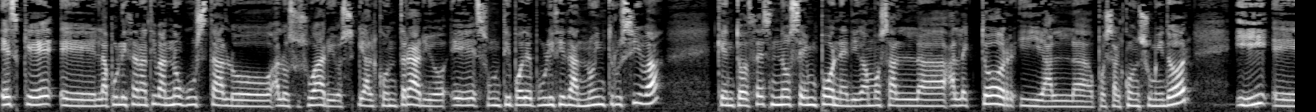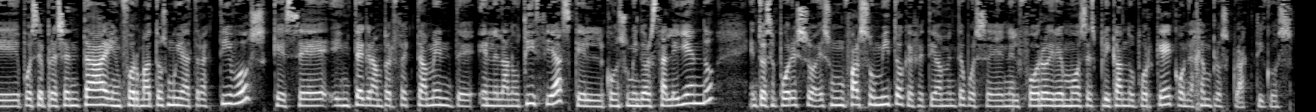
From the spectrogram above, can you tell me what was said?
es que eh, la publicidad nativa no gusta a, lo, a los usuarios y al contrario es un tipo de publicidad no intrusiva que entonces no se impone, digamos, al, lector y al, pues al consumidor y eh, pues se presenta en formatos muy atractivos que se integran perfectamente en las noticias que el consumidor está leyendo. Entonces, por eso es un falso mito que efectivamente pues en el foro iremos explicando por qué con ejemplos prácticos.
